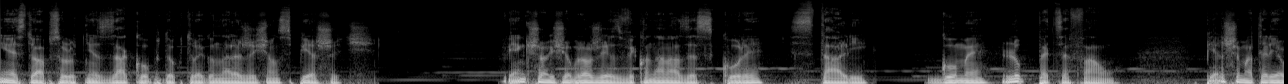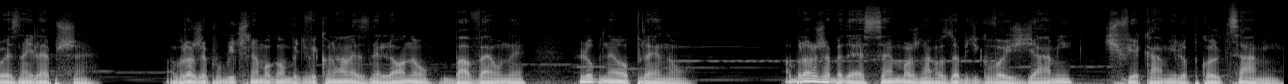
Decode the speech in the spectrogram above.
Nie jest to absolutnie zakup, do którego należy się spieszyć. Większość obroży jest wykonana ze skóry, stali, gumy lub PCV. Pierwszy materiał jest najlepszy. Obroże publiczne mogą być wykonane z nylonu, bawełny lub neoprenu. Obroże BDSM można ozdobić gwoździami, ćwiekami lub kolcami.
